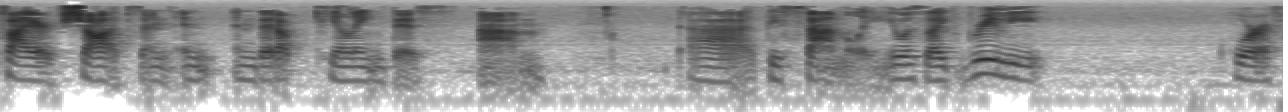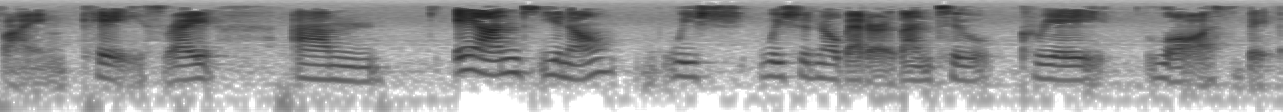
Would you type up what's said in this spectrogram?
fired shots and, and ended up killing this um, uh, this family. It was like really horrifying case, right? Um, and you know, we sh- we should know better than to create laws ba-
